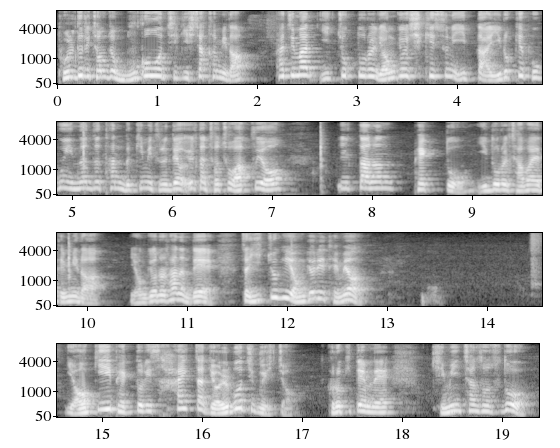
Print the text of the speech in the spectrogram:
돌들이 점점 무거워지기 시작합니다. 하지만 이쪽 돌을 연결시킬 수는 있다. 이렇게 보고 있는 듯한 느낌이 드는데요. 일단 젖혀왔고요. 일단은 백도 이 돌을 잡아야 됩니다. 연결을 하는데 자 이쪽이 연결이 되면 여기 백돌이 살짝 엷어지고 있죠. 그렇기 때문에 김인찬 선수도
